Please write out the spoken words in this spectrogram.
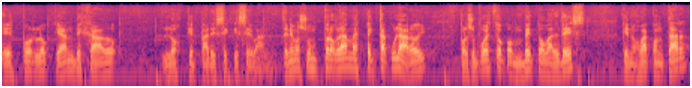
es por lo que han dejado los que parece que se van. Tenemos un programa espectacular hoy, por supuesto, con Beto Valdés, que nos va a contar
